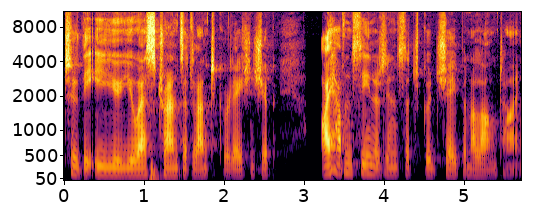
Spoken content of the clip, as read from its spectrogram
to the EU US transatlantic relationship, I haven't seen it in such good shape in a long time.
